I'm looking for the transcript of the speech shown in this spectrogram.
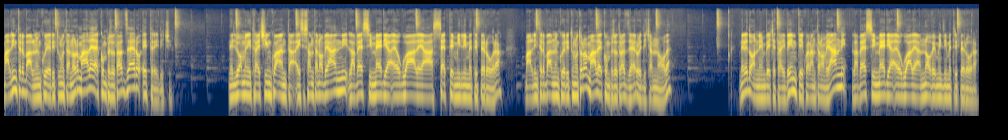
ma l'intervallo in cui è ritenuta normale è compreso tra 0 e 13. Negli uomini tra i 50 e i 69 anni la VS in media è uguale a 7 mm per ora, ma l'intervallo in cui è ritenuto normale è compreso tra 0 e 19. Nelle donne invece tra i 20 e i 49 anni la VS in media è uguale a 9 mm per ora,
